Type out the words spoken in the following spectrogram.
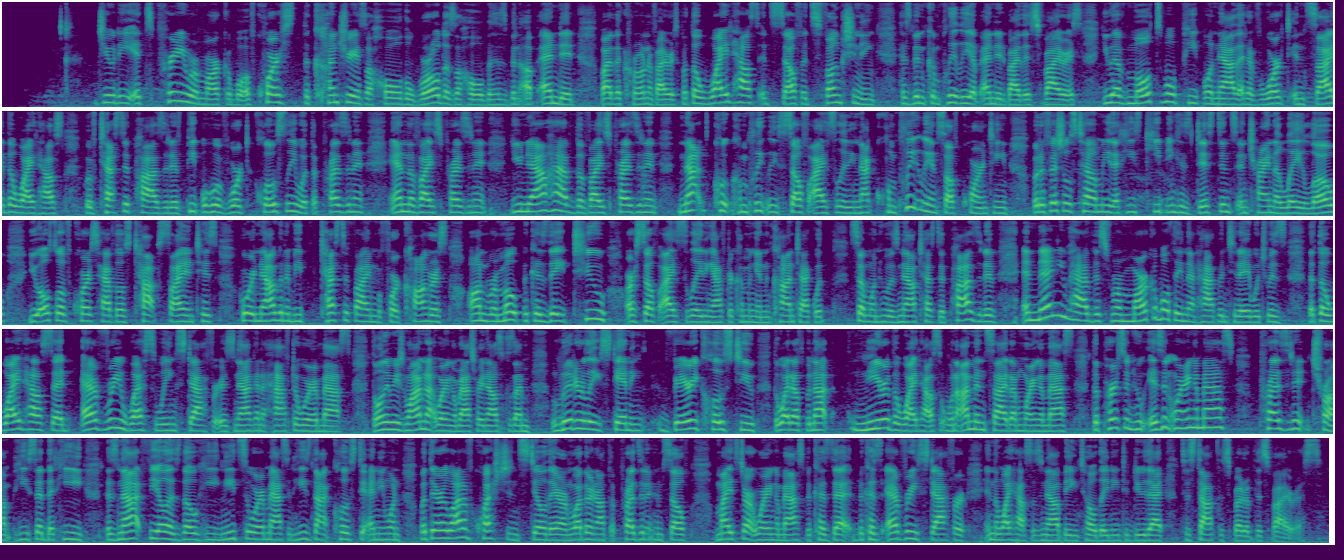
Judy, it's pretty remarkable. Of course, the country as a whole, the world as a whole, has been upended by the coronavirus, but the White House itself, its functioning, has been completely upended by this virus. You have multiple people now that have worked inside the White House who have tested positive, people who have worked closely with the president and the vice president. You now have the vice president not co- completely self isolating, not completely in self quarantine, but officials tell me that he's keeping his distance and trying to lay low. You also, of course, have those top scientists who are now going to be testifying before Congress Congress on remote because they too are self isolating after coming in contact with someone who is now tested positive. And then you have this remarkable thing that happened today, which was that the White House said every West Wing staffer is now going to have to wear a mask. The only reason why I'm not wearing a mask right now is because I'm literally standing very close to the White House, but not near the White House. When I'm inside, I'm wearing a mask. The person who isn't wearing a mask, President Trump, he said that he does not feel as though he needs to wear a mask and he's not close to anyone. But there are a lot of questions still there on whether or not the president himself might start wearing a mask because that because every staffer in the White House is now being told they need to do that to stop the spread of this virus.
